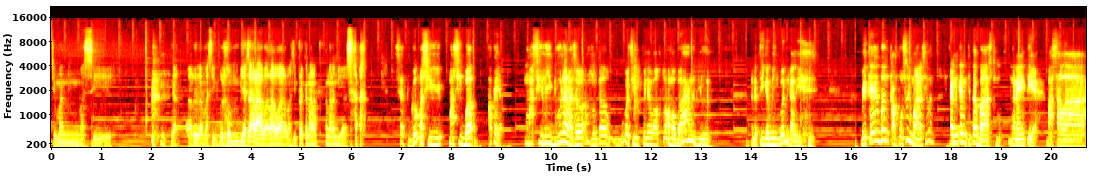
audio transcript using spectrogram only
cuman masih nggak lalu lah masih belum biasa lah awal-awal masih perkenalan perkenalan biasa. set gue masih masih ba, apa ya masih liburan aja langsung tahu gue masih punya waktu lama banget gitu ada tiga mingguan kali btw ban kampus lu di mana sih ban kan kan kita bahas mengenai itu ya masalah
